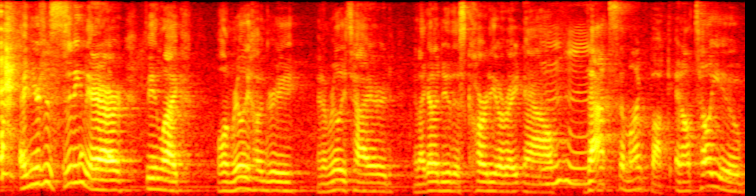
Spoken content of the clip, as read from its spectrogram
when- and you're just sitting there being like, well, I'm really hungry and I'm really tired and I got to do this cardio right now. Mm-hmm. That's the mind fuck. And I'll tell you,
